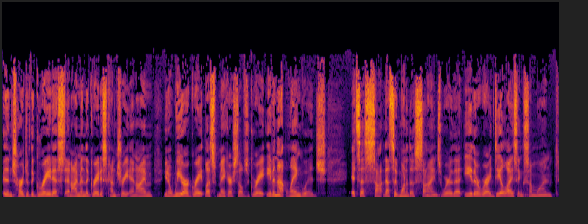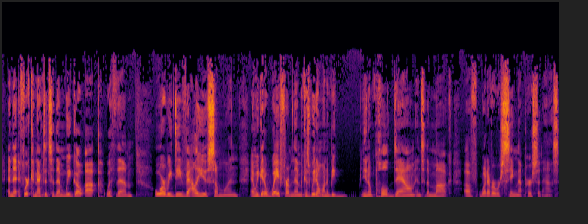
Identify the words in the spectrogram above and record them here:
in charge of the greatest and i'm in the greatest country and i'm you know we are great let's make ourselves great. Even that language it's a sign that's like one of those signs where that either we're idealizing someone and that if we're connected to them we go up with them or we devalue someone and we get away from them because we don't want to be you know pulled down into the muck of whatever we're seeing that person as.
